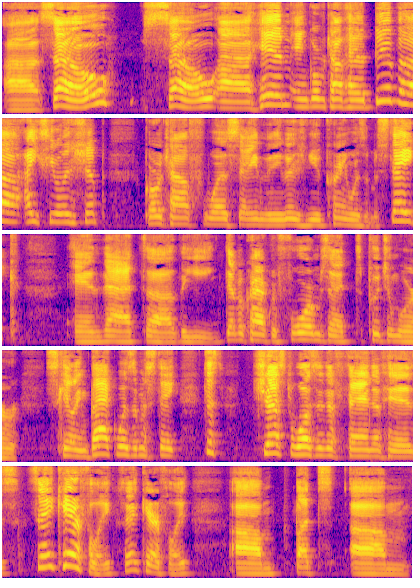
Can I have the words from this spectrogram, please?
Uh, so, so uh, him and Gorbachev had a bit of an icy relationship. Gorbachev was saying the invasion of Ukraine was a mistake, and that uh, the democratic reforms that Putin were scaling back was a mistake. Just, just wasn't a fan of his. Say carefully. Say carefully. Um, but um,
